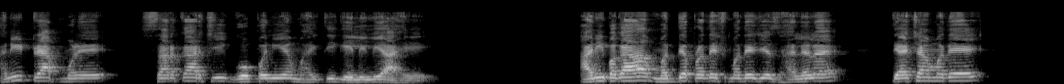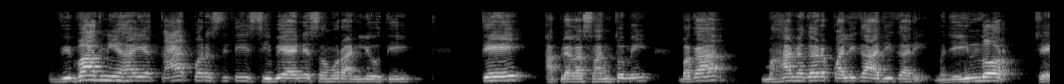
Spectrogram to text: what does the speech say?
हनी ट्रॅपमुळे सरकारची गोपनीय माहिती गेलेली आहे. आणि बघा मध्य प्रदेशमध्ये जे झालेलं आहे त्याच्यामध्ये विभागनिहाय काय परिस्थिती सीबीआयने समोर आणली होती ते आपल्याला सांगतो मी. बघा महानगरपालिका अधिकारी म्हणजे इंदोरचे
